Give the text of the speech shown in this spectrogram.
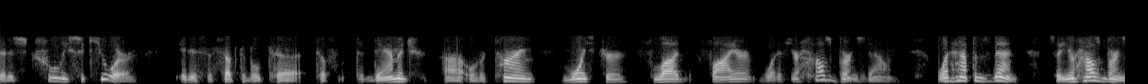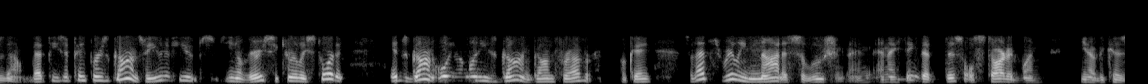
that is truly secure, it is susceptible to, to, to damage uh, over time, moisture, flood, fire? What if your house burns down? What happens then? So your house burns down. That piece of paper is gone. So even if you you know very securely stored it, it's gone. All your money's gone, gone forever. Okay, so that's really not a solution. And and I think that this all started when you know because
